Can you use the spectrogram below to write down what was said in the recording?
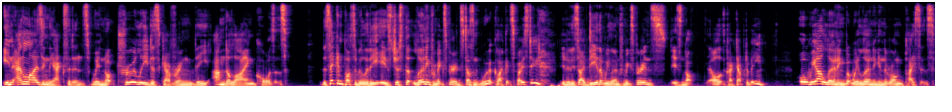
in analysing the accidents, we're not truly discovering the underlying causes. The second possibility is just that learning from experience doesn't work like it's supposed to. You know, this idea that we learn from experience is not all it's cracked up to be. Or we are learning, but we're learning in the wrong places.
